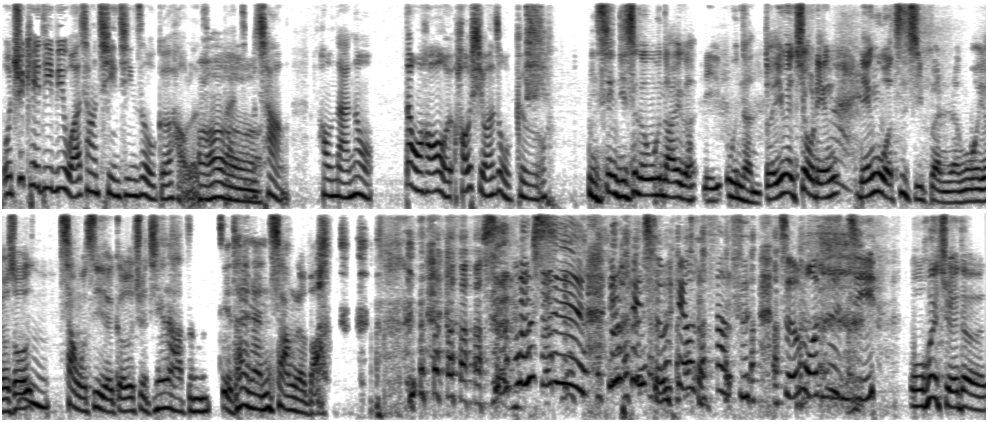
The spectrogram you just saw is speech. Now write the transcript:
我去 KTV，我要唱《亲亲》这首歌好了，怎么办？怎么唱？好难哦！但我好好好喜欢这首歌哦。你这你这个问到一个，你问的很对，因为就连连我自己本人，我有时候唱我自己的歌，都觉得天啊，怎么也太难唱了吧？是不是？你为什么要这样子折磨自己？我会觉得，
